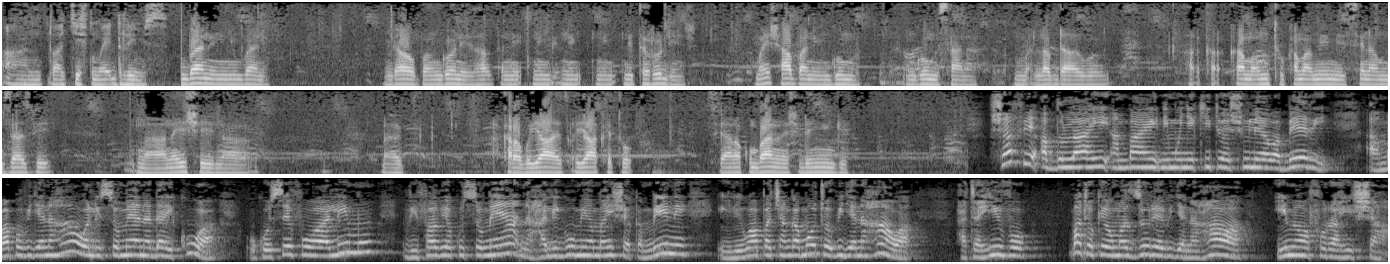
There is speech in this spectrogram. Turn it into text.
and to achieve my dreams. Nyumbani ni nyumbani, ingawa pangoni sasa nitarudi. Ni, ni, ni maisha hapa ni ngumu ngumu sana, labda kama mtu kama mimi sina mzazi na anaishi na na karibu yake tu, si anakumbana na shida nyingi. Shafi Abdullahi ambaye ni mwenyekiti wa shule ya Waberi ambapo vijana hao walisomea, anadai kuwa ukosefu wa walimu, vifaa vya kusomea na hali ngumu ya maisha kambini iliwapa changamoto vijana hawa. Hata hivyo, matokeo mazuri ya vijana hawa imewafurahisha.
